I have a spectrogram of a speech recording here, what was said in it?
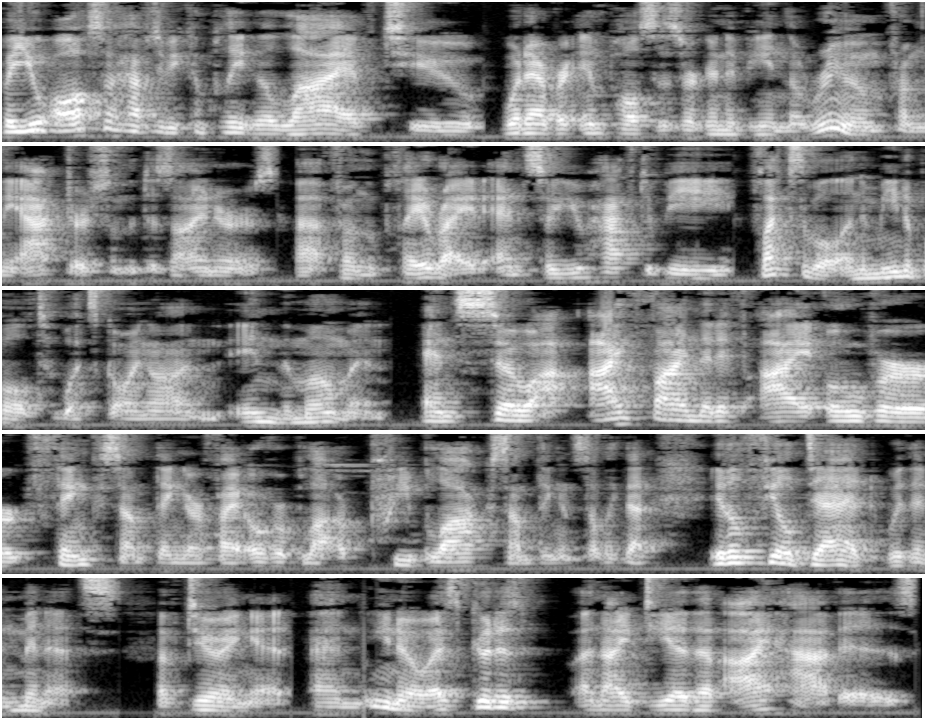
but you also have to be completely alive to whatever impulses are going to be in the room from the actors, from the designers, uh, from the playwright. And so you have to be flexible and amenable to what's going on in the moment. And so I, I find that if I overthink something or if I overblock or pre-block something and stuff like that, it'll feel dead within minutes of doing it. And, you know, as good as an idea that I have is,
